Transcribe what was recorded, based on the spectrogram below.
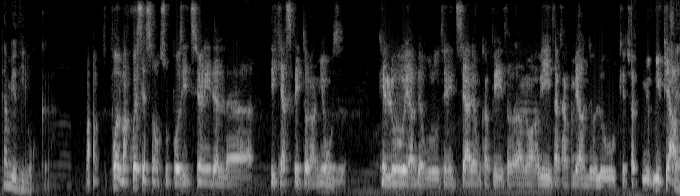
Cambio di look. Ma, poi, ma queste sono supposizioni del- di chi ha scritto la news. Che lui abbia voluto iniziare un capitolo della nuova vita cambiando look. Cioè, mi, mi piace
